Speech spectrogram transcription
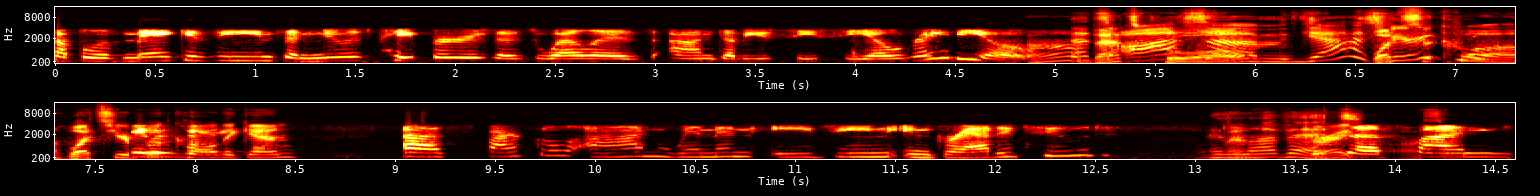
couple of magazines and newspapers, as well as on WCCO radio. Oh, That's, that's, awesome. cool. Yes, What's very the- cool. What's your It book called again? Uh, Sparkle on Women Aging in Gratitude. I love it. Great. It's a Awesome. fun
